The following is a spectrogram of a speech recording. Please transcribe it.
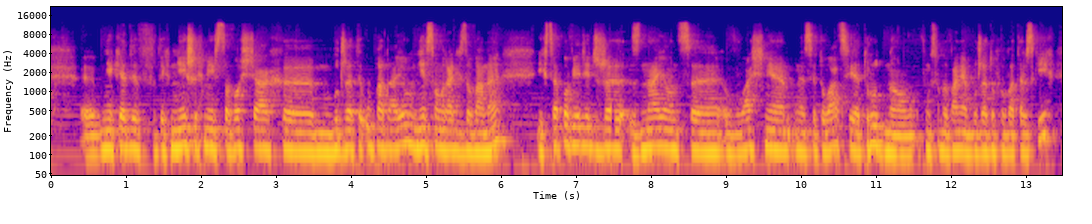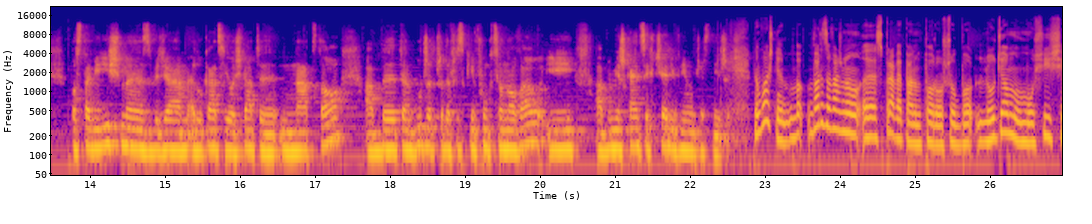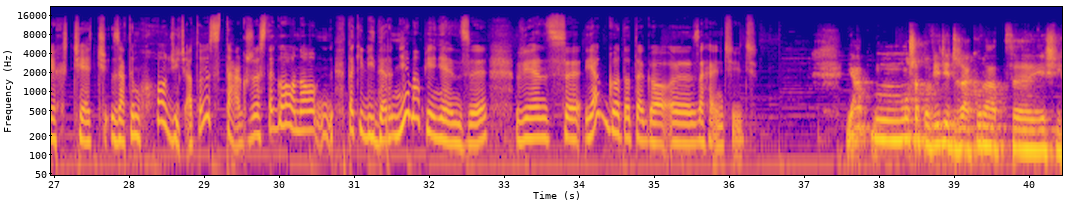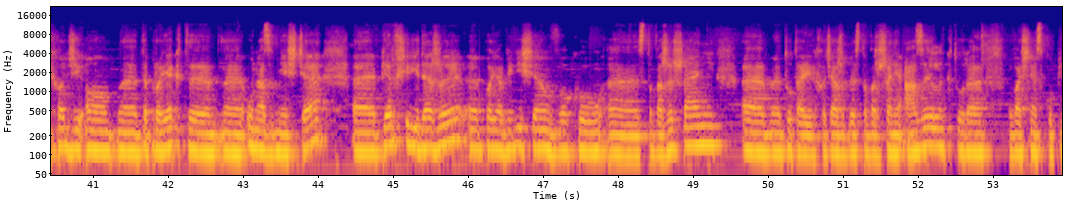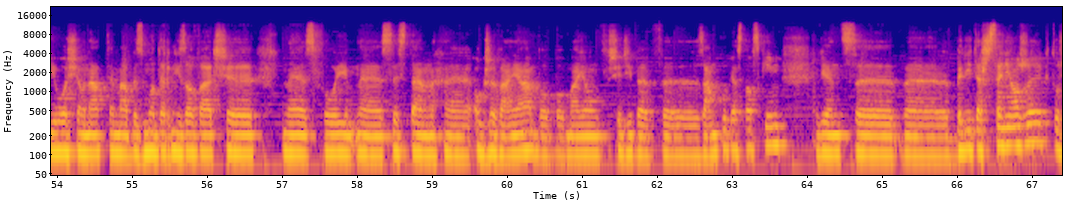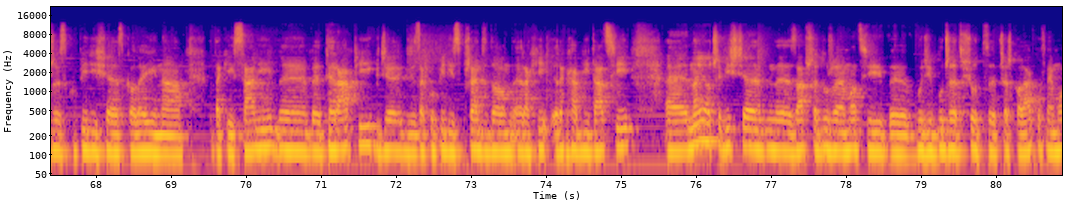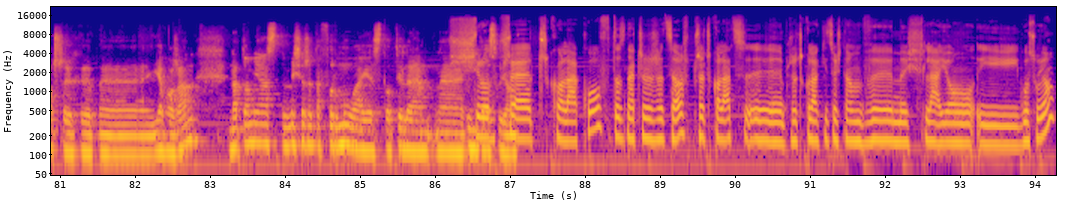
Niekiedy w tych mniejszych miejscowościach budżety upadają, nie są realizowane i chcę powiedzieć, że znając e, właśnie sytuację trudną funkcjonowania budżetów obywatelskich, postawiliśmy z Wydziałem Edukacji i Oświaty nad to, aby ten budżet przede wszystkim funkcjonował i aby mieszkańcy chcieli w nim uczestniczyć. No właśnie, bardzo ważną e, sprawę Pan poruszył, bo ludziom musi się chcieć za tym chodzić, a to jest tak, że z tego no, taki lider nie ma pieniędzy, więc e, jak go do tego zachęcić? Ja muszę powiedzieć, że akurat e, jeśli chodzi o e, te projekty e, u nas w mieście, pierwsi liderzy pojawili się wokół stowarzyszeń, tutaj chociażby Stowarzyszenie Azyl, które właśnie skupiło się na tym, aby zmodernizować swój system ogrzewania, bo, bo mają siedzibę w Zamku Piastowskim, więc byli też seniorzy, którzy którzy skupili się z kolei na takiej sali e, terapii, gdzie, gdzie zakupili sprzęt do rehabilitacji. E, no i oczywiście zawsze dużo emocji e, budzi budżet wśród przedszkolaków, najmłodszych jaworzan. Natomiast myślę, że ta formuła jest o tyle Wśród przedszkolaków, to znaczy, że co? Przedszkolacy, przedszkolaki coś tam wymyślają i głosują?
